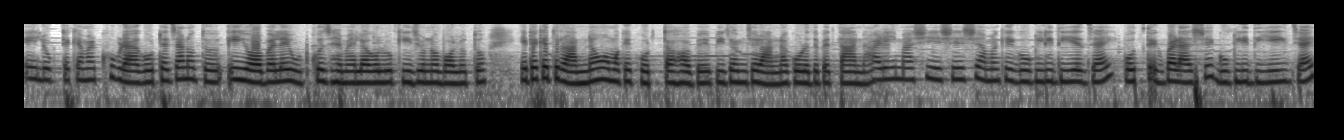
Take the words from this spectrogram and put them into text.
এই লোকটাকে আমার খুব রাগ ওঠে, জানো তো? এই অবেলায় উটকো ঝামেলাগুলো কী জন্য বলো তো? এটাকে তো রান্নাও আমাকে করতে হবে। প্রীতম যে রান্না করে দেবে তা না। আর এই মাসি এসে এসে আমাকে গুগলি দিয়ে যায়। প্রত্যেকবার আসে, গুগলি দিয়েই যায়।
